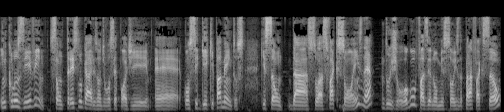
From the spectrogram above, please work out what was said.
Inclusive, são três lugares onde você pode é, conseguir equipamentos, que são das suas facções, né? Do jogo, fazendo missões para facção.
